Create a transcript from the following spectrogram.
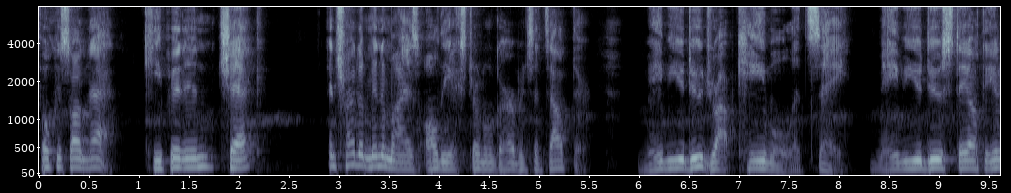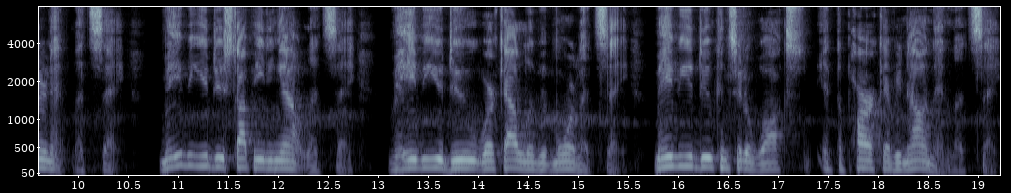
Focus on that. Keep it in check and try to minimize all the external garbage that's out there. Maybe you do drop cable, let's say. Maybe you do stay off the internet, let's say. Maybe you do stop eating out, let's say. Maybe you do work out a little bit more, let's say. Maybe you do consider walks at the park every now and then, let's say.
